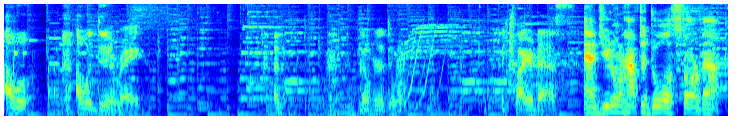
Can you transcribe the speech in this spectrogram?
I will. I will do it, Ray. Uh, Go for the duel. And try your best. And you don't have to duel a star back.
